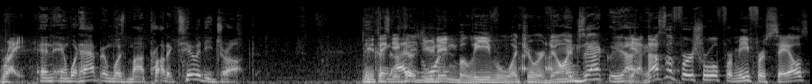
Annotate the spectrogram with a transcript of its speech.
Right. And and what happened was my productivity dropped. You think because didn't you didn't believe what you were doing? exactly, yeah. Yeah, that's the first rule for me for sales.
